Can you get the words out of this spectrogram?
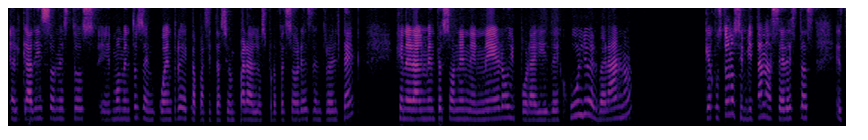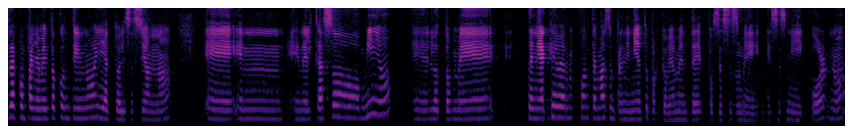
El CADI son estos eh, momentos de encuentro y de capacitación para los profesores dentro del TEC generalmente son en enero y por ahí de julio, el verano, que justo nos invitan a hacer estas, este acompañamiento continuo y actualización, ¿no? Eh, en, en, el caso mío, eh, lo tomé, tenía que ver con temas de emprendimiento, porque obviamente, pues ese es mi, ese es mi core, ¿no?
